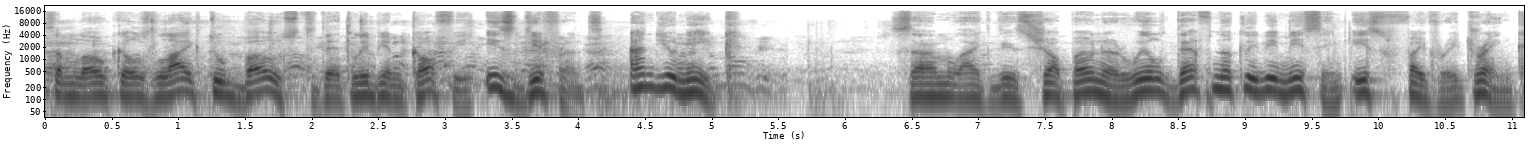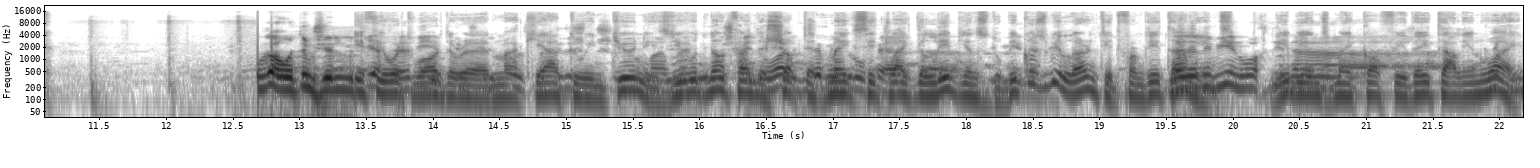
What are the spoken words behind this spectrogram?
Some locals like to boast that Libyan coffee is different and unique. Some, like this shop owner, will definitely be missing his favorite drink. If you were to order a macchiato in Tunis, you would not find a shop that makes it like the Libyans do, because we learned it from the Italians. Libyans make coffee the Italian way.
